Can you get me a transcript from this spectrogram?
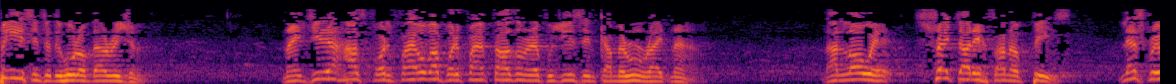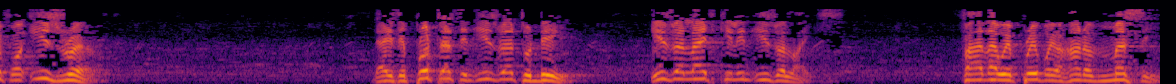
peace into the whole of that region. Nigeria has 45, over 45,000 refugees in Cameroon right now. That Lord will stretch out his hand of peace. Let's pray for Israel. There is a protest in Israel today. Israelites killing Israelites. Father, we pray for your hand of mercy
